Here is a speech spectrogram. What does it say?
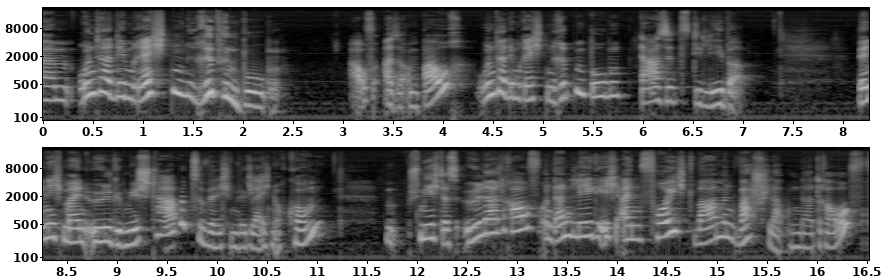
ähm, unter dem rechten Rippenbogen. Auf, also am Bauch, unter dem rechten Rippenbogen, da sitzt die Leber. Wenn ich mein Öl gemischt habe, zu welchem wir gleich noch kommen, schmiere ich das Öl da drauf und dann lege ich einen feucht warmen Waschlappen da drauf,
